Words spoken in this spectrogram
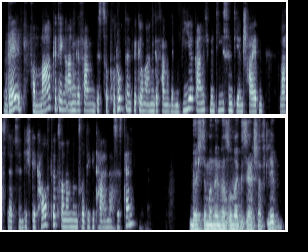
Welt vom Marketing angefangen bis zur Produktentwicklung angefangen, wenn wir gar nicht mehr die sind, die entscheiden, was letztendlich gekauft wird, sondern unsere digitalen Assistenten? möchte man in so einer Gesellschaft leben?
